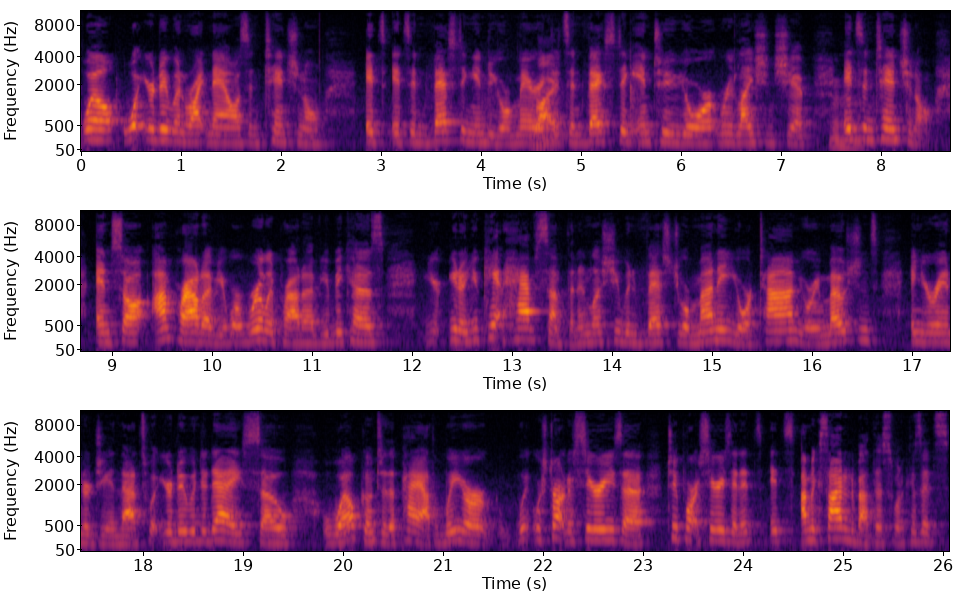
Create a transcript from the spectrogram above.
Well, what you're doing right now is intentional. It's it's investing into your marriage. Right. It's investing into your relationship. Mm-hmm. It's intentional. And so I'm proud of you. We're really proud of you because you you know, you can't have something unless you invest your money, your time, your emotions, and your energy. And that's what you're doing today. So welcome to the path. We are we're starting a series, a two-part series, and it's it's. I'm excited about this one because it's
